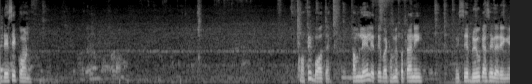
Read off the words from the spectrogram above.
देसी कॉर्न। कॉफ़ी बहुत है। हम ले लेते बट हमें पता नहीं, इससे ब्रू कैसे करेंगे?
